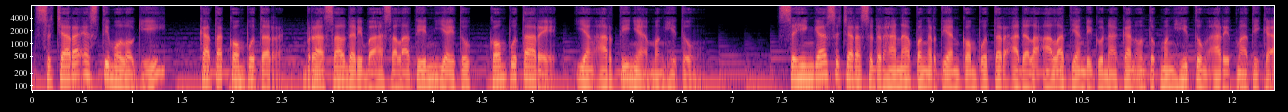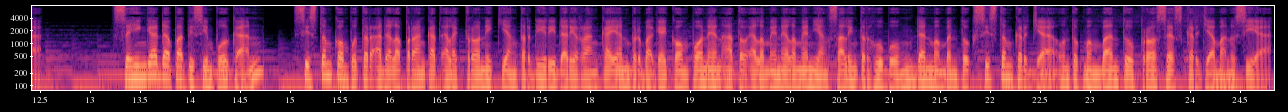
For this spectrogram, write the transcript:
Secara estimologi, kata komputer berasal dari bahasa Latin yaitu computare, yang artinya menghitung. Sehingga secara sederhana pengertian komputer adalah alat yang digunakan untuk menghitung aritmatika. Sehingga dapat disimpulkan, Sistem komputer adalah perangkat elektronik yang terdiri dari rangkaian berbagai komponen atau elemen-elemen yang saling terhubung dan membentuk sistem kerja untuk membantu proses kerja manusia.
